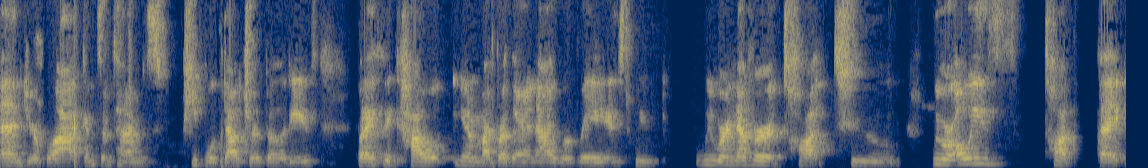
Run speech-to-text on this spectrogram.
and you're black and sometimes people doubt your abilities but I think how you know my brother and I were raised, we we were never taught to. We were always taught that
